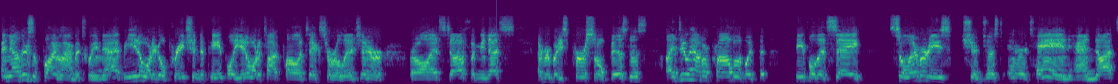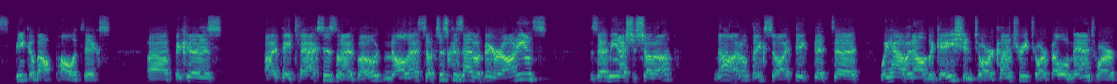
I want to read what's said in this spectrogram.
And now there's a fine line between that. I mean, you don't want to go preaching to people. You don't want to talk politics or religion or, or all that stuff. I mean, that's everybody's personal business. I do have a problem with people that say celebrities should just entertain and not speak about politics uh, because I pay taxes and I vote and all that stuff. Just because I have a bigger audience, does that mean I should shut up? No, I don't think so. I think that uh, we have an obligation to our country, to our fellow man, to our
